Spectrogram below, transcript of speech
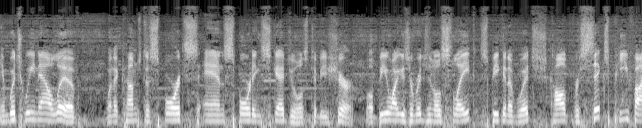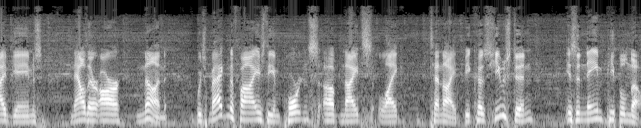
in which we now live when it comes to sports and sporting schedules, to be sure. Well, BYU's original slate, speaking of which, called for six P5 games. Now there are none, which magnifies the importance of nights like tonight because Houston is a name people know.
